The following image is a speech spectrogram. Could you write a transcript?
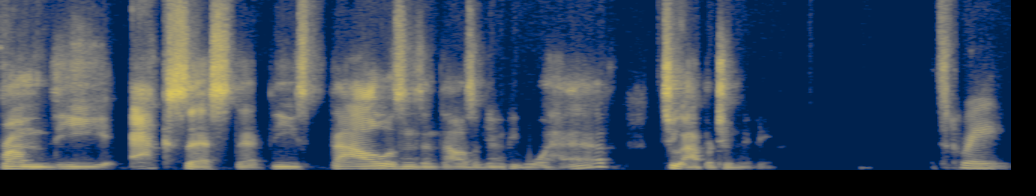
from the access that these thousands and thousands of young people will have to opportunity. It's great.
